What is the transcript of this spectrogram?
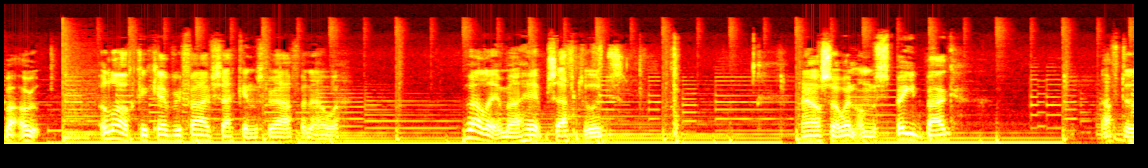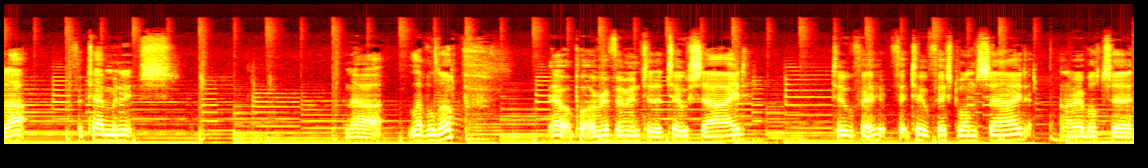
But a, a low kick every five seconds for half an hour. Felt it in my hips afterwards. I also went on the speed bag after that for 10 minutes and I levelled up. I put a rhythm into the two side, two, fi- two fist one side, and I'm able to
